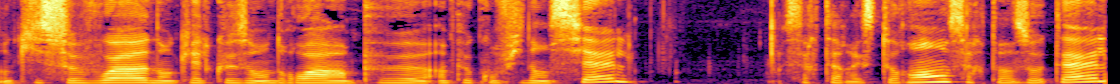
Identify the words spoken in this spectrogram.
donc, ils se voient dans quelques endroits un peu, un peu confidentiels. Certains restaurants, certains hôtels.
